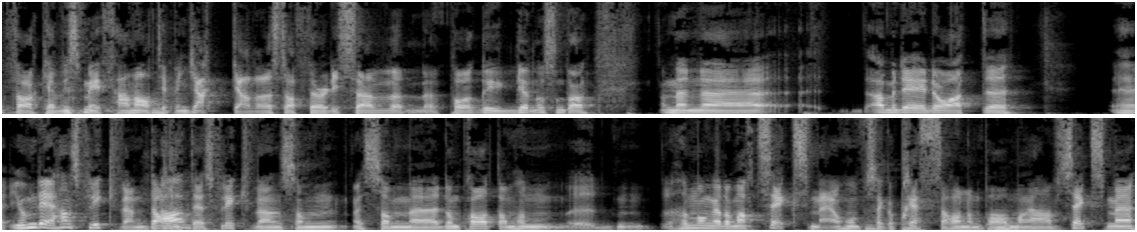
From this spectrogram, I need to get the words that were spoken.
för Kevin Smith. Han har typ en jacka där det står 37 på ryggen och sånt där. Men, ja, men det är då att... eh, eh, jo men det är hans flickvän, Dantes flickvän som, som eh, de pratar om hur, eh, hur många de har haft sex med. Och hon försöker pressa honom på hur många han har haft sex med.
